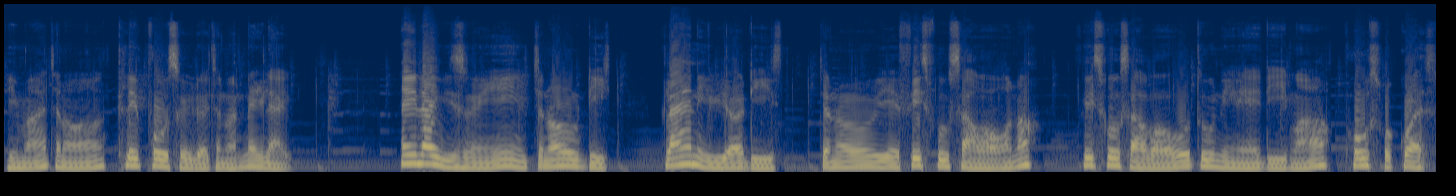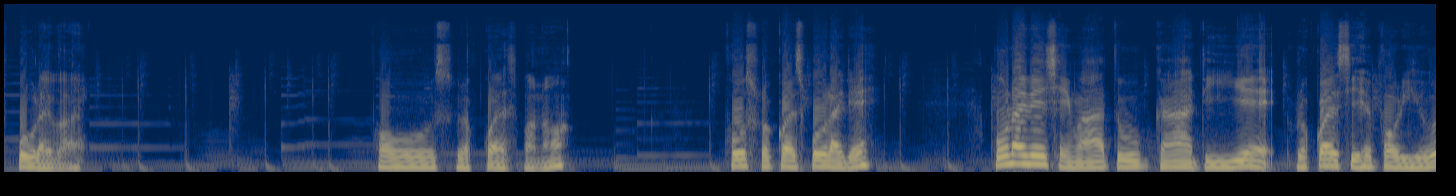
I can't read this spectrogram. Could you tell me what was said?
ဒီမှာကျွန်တော် click post ဆိုပြီးတော့ကျွန်တော်နှိပ်လိုက်နှိပ်လိုက်ပြီဆိုရင်ကျွန်တော်တို့ဒီ client နေပြီးတော့ဒီကျွန်တော်တို့ရဲ့ Facebook server ပေါ့နော် Facebook server ကိုသူ့အနေနဲ့ဒီမှာ post request ပို့လိုက်ပါ post request ပေါ့နော် post request ပို့လိုက်တယ် ပို့လိုက်တဲ့အချိန်မှာသူကဒီရဲ့ request ရဲ့ body ကို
